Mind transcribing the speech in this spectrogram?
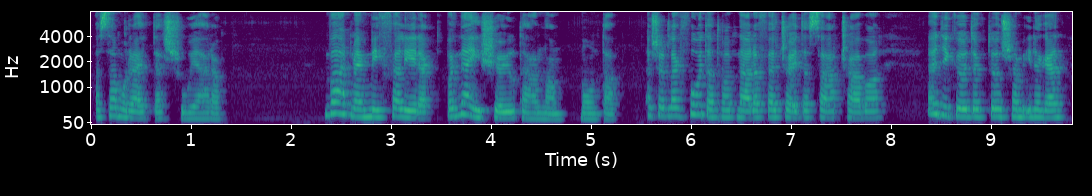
a szamuráj súlyára. Várd meg, még felérek, vagy ne is jöjj utánam, mondta. Esetleg folytathatnád a fecseit a szárcsával. Egyik őtöktől sem idegen,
